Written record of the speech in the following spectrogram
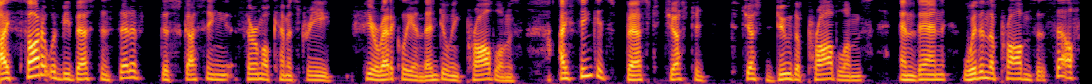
I thought it would be best instead of discussing thermochemistry theoretically and then doing problems, I think it's best just to to just do the problems and then within the problems itself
